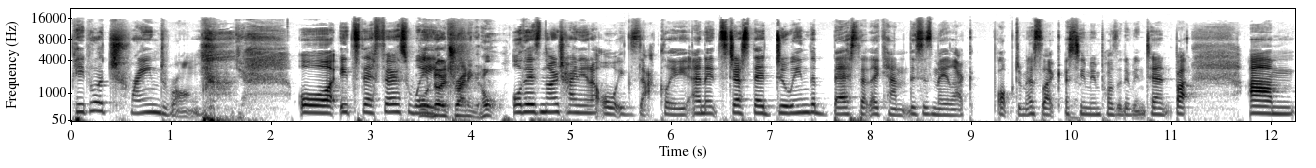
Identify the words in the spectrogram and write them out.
people are trained wrong. Or it's their first week Or no training at all. or there's no training at all exactly. And it's just they're doing the best that they can. This is me like optimist like assuming positive intent. But um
